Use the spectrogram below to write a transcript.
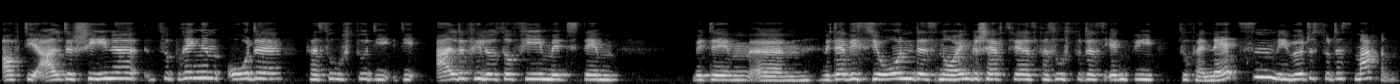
auf die alte Schiene zu bringen oder versuchst du die, die alte Philosophie mit dem mit dem ähm, mit der Vision des neuen Geschäftsführers versuchst du das irgendwie zu vernetzen? Wie würdest du das machen?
